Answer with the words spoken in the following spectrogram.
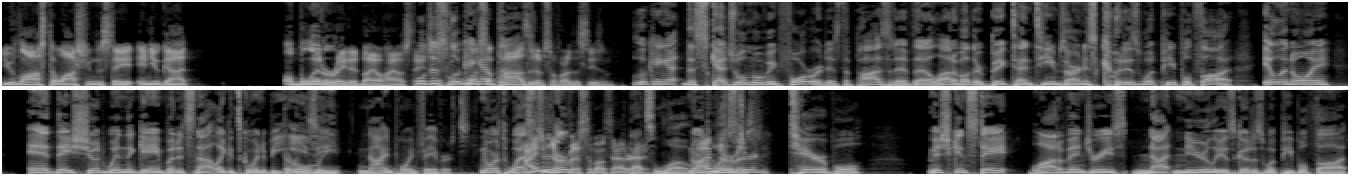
You lost to Washington State, and you got obliterated by Ohio State. Well, just Like, looking what's at the the- positive so far this season? looking at the schedule moving forward is the positive that a lot of other Big Ten teams aren't as good as what people thought. Illinois and they should win the game, but it's not like it's going to be They're easy. only nine point favorites. Northwestern. I'm nervous about Saturday. That's low. I'm nervous. Northwestern, terrible. Michigan State, a lot of injuries, not nearly as good as what people thought.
